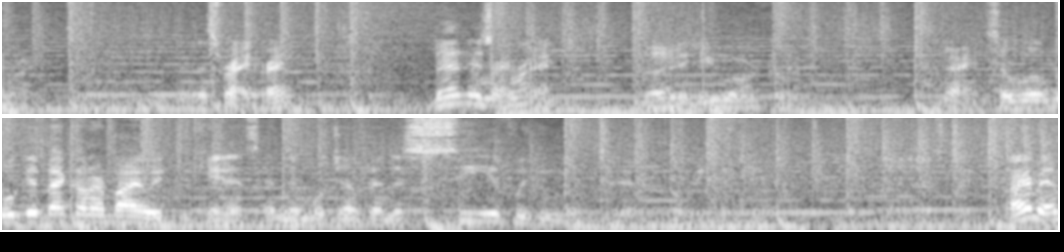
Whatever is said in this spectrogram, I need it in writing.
Right. That's right, right? That is right, correct. That- You are correct. All right, so we'll, we'll get back on our bi-weekly cadence, and then we'll jump in to see if we can get to a weekly cadence. All right, man.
